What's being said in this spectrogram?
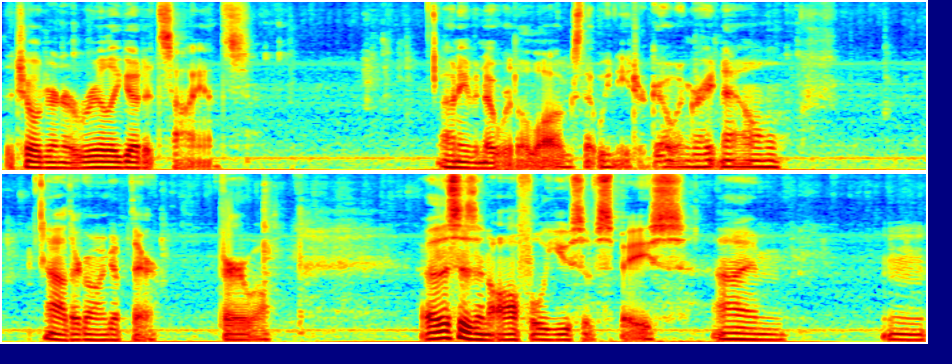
The children are really good at science. I don't even know where the logs that we need are going right now. Ah, they're going up there. Very well. Oh, this is an awful use of space. I'm... Mm.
